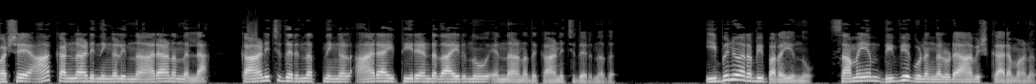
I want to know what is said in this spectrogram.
പക്ഷേ ആ കണ്ണാടി നിങ്ങൾ ഇന്ന് ആരാണെന്നല്ല കാണിച്ചു തരുന്ന നിങ്ങൾ ആരായിത്തീരേണ്ടതായിരുന്നു എന്നാണത് കാണിച്ചു തരുന്നത് ഇബിനു അറബി പറയുന്നു സമയം ദിവ്യഗുണങ്ങളുടെ ആവിഷ്കാരമാണ്.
